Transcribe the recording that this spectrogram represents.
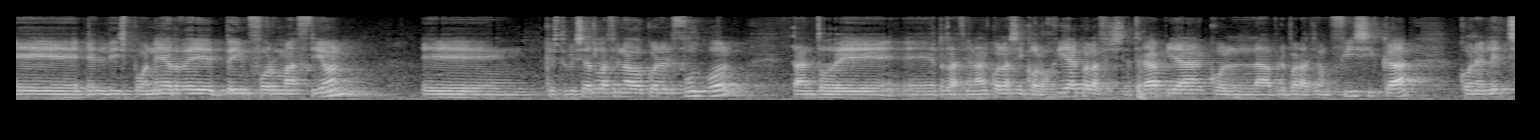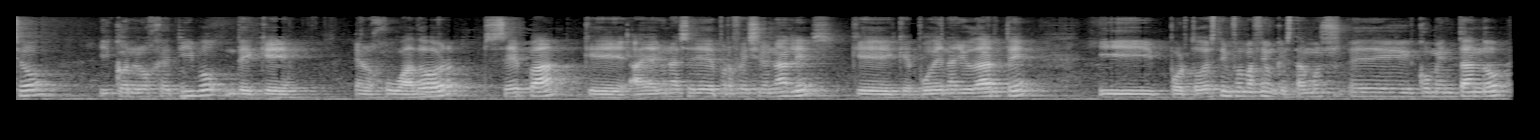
eh, el disponer de, información que estuviese relacionado con el fútbol, tanto de relacionada con la psicología, con la fisioterapia, con la preparación física, con el hecho y con el objetivo de que el jugador sepa que hay una serie de profesionales que, que pueden ayudarte y por toda esta información que estamos eh, comentando,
